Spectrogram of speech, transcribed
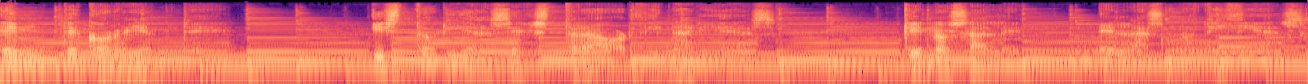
Gente corriente. Historias extraordinarias que no salen en las noticias.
